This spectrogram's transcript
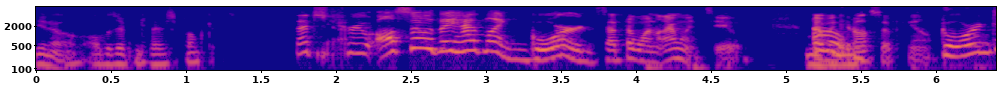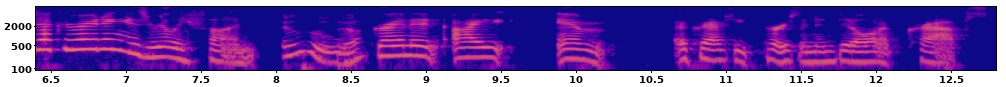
you know, all the different types of pumpkins. That's Yeah. true. Also, they had like gourds at the one I went to that we Oh. could also feel. Gourd decorating is really fun. Ooh. Yeah. Granted, I am a crafty person and did a lot of crafts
